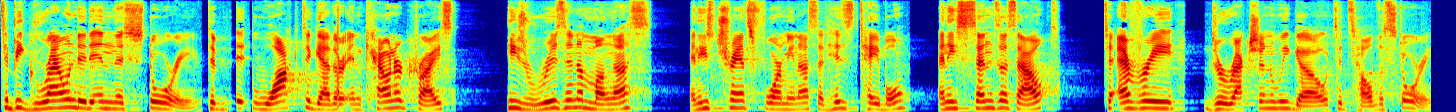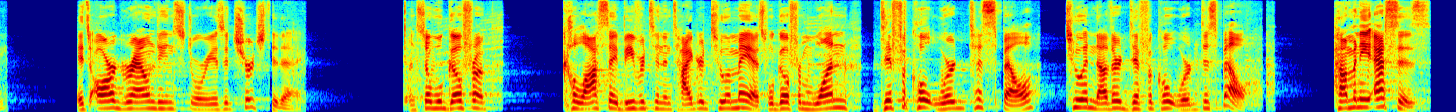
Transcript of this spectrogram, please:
to be grounded in this story, to walk together, encounter Christ. He's risen among us and he's transforming us at his table, and he sends us out to every direction we go to tell the story. It's our grounding story as a church today. And so we'll go from Colossae, Beaverton, and Tigard to Emmaus. We'll go from one difficult word to spell to another difficult word to spell. How many S's?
